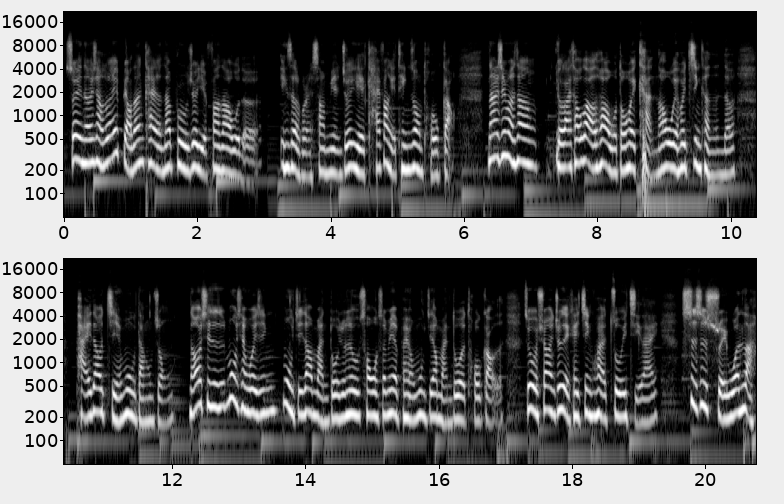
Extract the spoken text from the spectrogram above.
所以呢，想说，哎，表单开了，那不如就也放到我的 Instagram 上面，就也开放给听众投稿。那基本上有来投稿的话，我都会看，然后我也会尽可能的排到节目当中。然后其实目前我已经募集到蛮多，就是从我身边的朋友募集到蛮多的投稿的，所以我希望你就是也可以尽快做一集来试试水温啦。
